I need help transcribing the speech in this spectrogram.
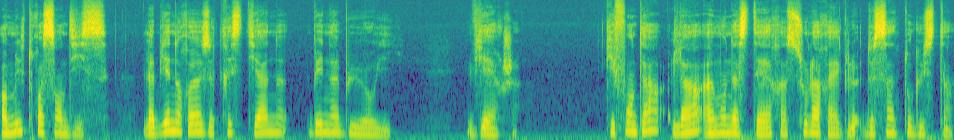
en 1310, la bienheureuse Christiane Benabuoi, vierge, qui fonda là un monastère sous la règle de saint Augustin.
